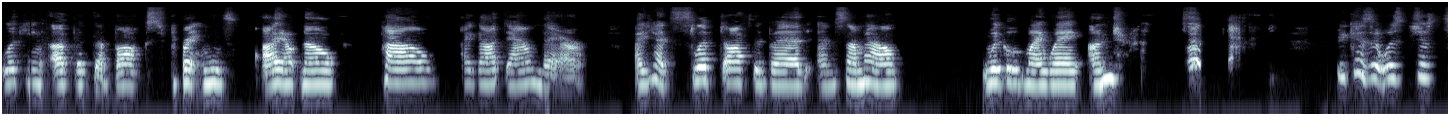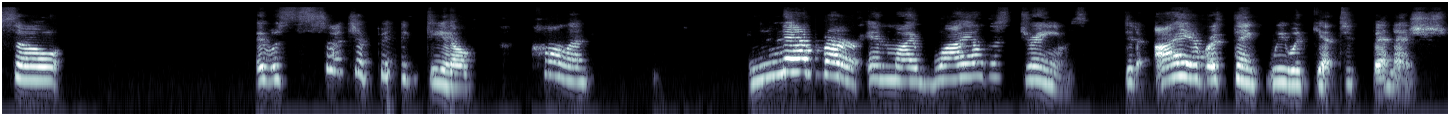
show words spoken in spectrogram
looking up at the box springs. I don't know how I got down there. I had slipped off the bed and somehow wiggled my way under because it was just so it was such a big deal. Colin, never in my wildest dreams did I ever think we would get to finish.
